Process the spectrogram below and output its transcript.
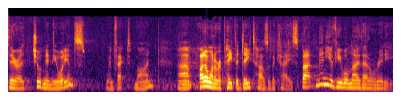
there are children in the audience, well, in fact, mine, um, I don't want to repeat the details of the case, but many of you will know that already.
